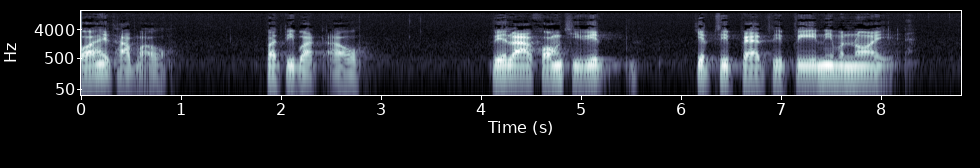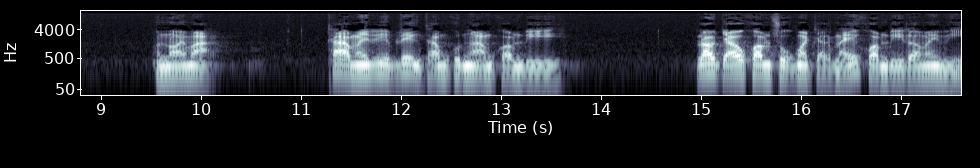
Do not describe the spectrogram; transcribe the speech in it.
ขอให้ทำเอา ปฏิบัติเอา เวลาของชีวิตเจ็ดสิบแปดสิบปีนี่มันน้อย มันน้อยมาก ถ้าไม่รีบเร่งทำคุณงามความดี เราจะเอาความสุขมาจากไหนความดีเราไม่มี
